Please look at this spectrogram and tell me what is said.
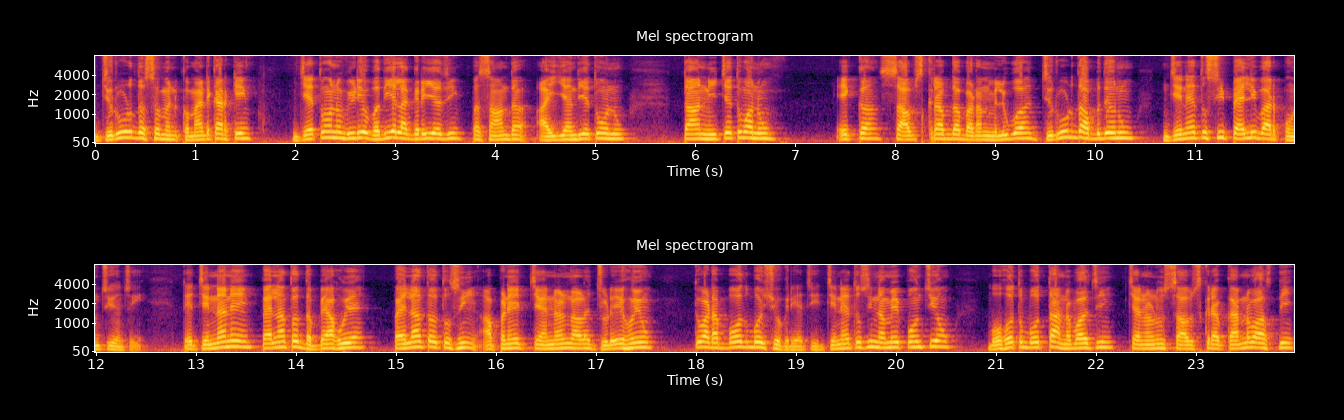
ਜਰੂਰ ਦੱਸੋ ਮੈਨੂੰ ਕਮੈਂਟ ਕਰਕੇ। ਜੇ ਤੁਹਾਨੂੰ ਵੀਡੀਓ ਵਧੀਆ ਲੱਗ ਰਹੀ ਹੈ ਜੀ, ਪਸੰਦ ਆਈ ਜਾਂਦੀ ਹੈ ਤੁਹਾਨੂੰ, ਤਾਂ ਨੀਚੇ ਤੁਹਾਨੂੰ ਇੱਕ ਸਬਸਕ੍ਰਾਈਬ ਦਾ ਬਟਨ ਮਿਲੂਗਾ। ਜਰੂਰ ਦੱਬ ਦਿਓ ਉਹਨੂੰ ਜਿਨੇ ਤੁਸੀਂ ਪਹਿਲੀ ਵਾਰ ਪਹੁੰਚੇ ਹੋ ਜੀ, ਤੇ ਜਿਨ੍ਹਾਂ ਨੇ ਪਹਿਲਾਂ ਤੋਂ ਦੱਬਿਆ ਹੋਇਆ ਪਹਿਲਾਂ ਤੋਂ ਤੁਸੀਂ ਆਪਣੇ ਚੈਨਲ ਨਾਲ ਜੁੜੇ ਹੋਏ ਹੋ, ਤੁਹਾਡਾ ਬਹੁਤ ਬਹੁਤ ਸ਼ੁਕਰੀਆ ਜੀ। ਜਿਨੇ ਤੁਸੀਂ ਨਵੇਂ ਪਹੁੰਚੇ ਹੋ ਬਹੁਤ ਬਹੁਤ ਧੰਨਵਾਦ ਜੀ। ਚੈਨਲ ਨੂੰ ਸਬਸਕ੍ਰਾਈਬ ਕਰਨ ਵਾਸਤੇ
